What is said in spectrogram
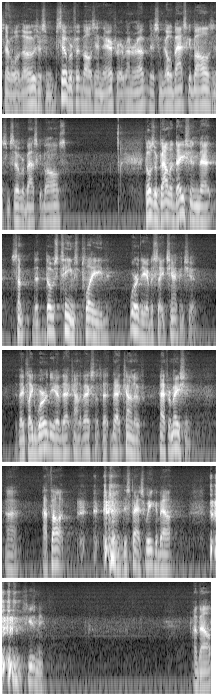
several of those. There's some silver footballs in there for a runner up. There's some gold basketballs and some silver basketballs. Those are validation that, some, that those teams played worthy of a state championship. They played worthy of that kind of excellence, that, that kind of affirmation. Uh, I thought this past week about, excuse me, about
